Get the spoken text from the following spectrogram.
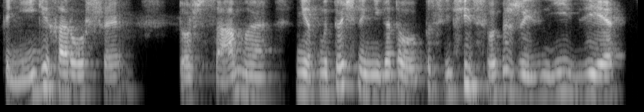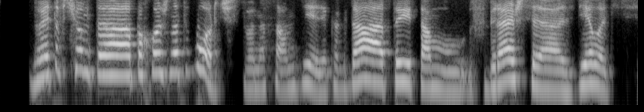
книги хорошие, то же самое. Нет, мы точно не готовы посвятить свою жизнь еде. Но это в чем-то похоже на творчество, на самом деле, когда ты там собираешься сделать,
